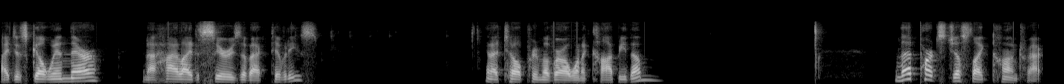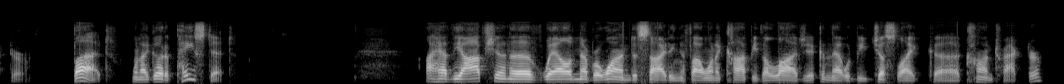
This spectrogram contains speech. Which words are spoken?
I just go in there and I highlight a series of activities and I tell Primavera I want to copy them. And that part's just like Contractor, but when I go to paste it, I have the option of, well, number one, deciding if I want to copy the logic, and that would be just like Contractor.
